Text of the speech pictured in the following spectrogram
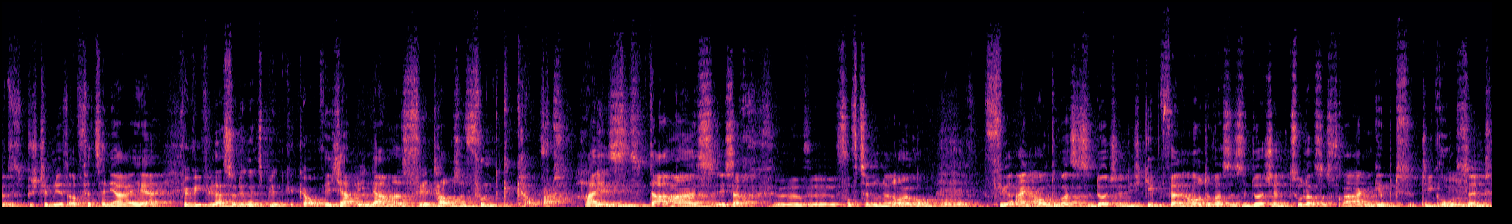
das ist bestimmt jetzt auch 14 Jahre her. Für wie viel hast du denn jetzt blind gekauft? Ich habe ihn damals für 1000 Pfund gekauft. Heißt damals, ich sag äh, 1500 Euro für ein Auto, was es in Deutschland nicht gibt, für ein Auto, was es in Deutschland Zulassungsfragen gibt, die groß sind.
